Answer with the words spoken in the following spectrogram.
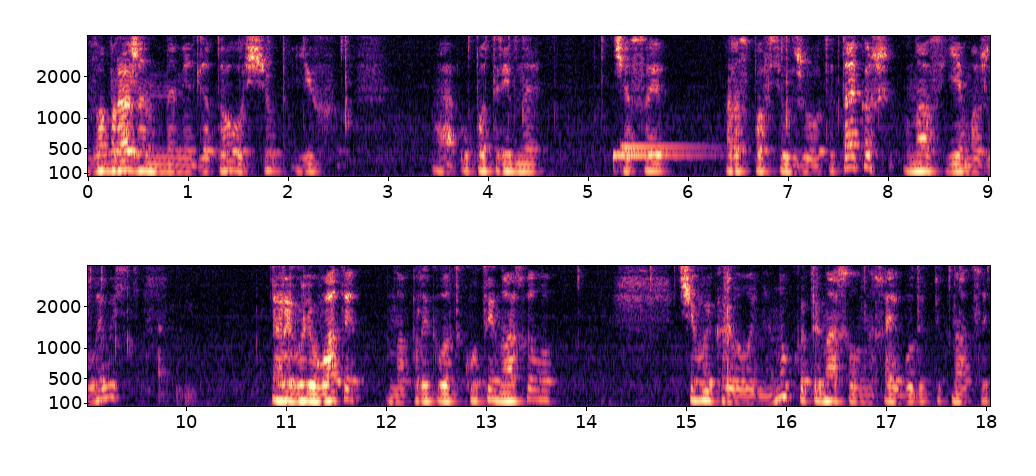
зображеними для того, щоб їх у потрібні часи розповсюджувати. Також у нас є можливість регулювати, наприклад, кути нахилу чи викривлення. Ну, кути нахилу нехай буде 15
